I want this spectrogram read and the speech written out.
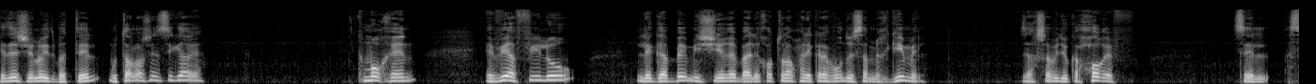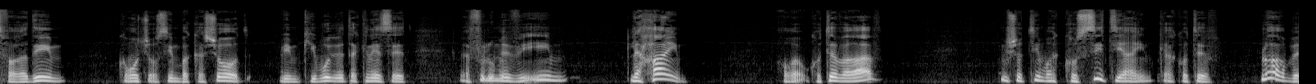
כדי שלא יתבטל, מותר לעשן סיגריה. כמו כן, הביא אפילו לגבי מי שיראה בהליכות עולם חלק א' עמוד ס"ג, זה עכשיו בדיוק החורף, אצל הספרדים, מקומות שעושים בקשות, ועם כיבוד בית הכנסת, ואפילו מביאים לחיים. כותב הרב, אם שותים רק כוסית יין, כך כותב, לא הרבה.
